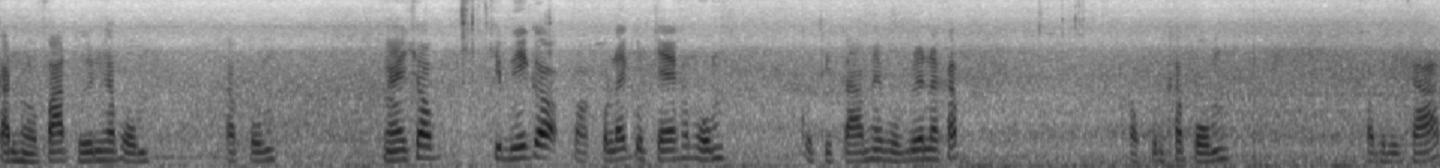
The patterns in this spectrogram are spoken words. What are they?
กันหัวฟาดพื้นครับผม ครับผม ไงชอบคลิปนี้ก็ฝากกดไลค์กดแชร์ครับผม กดติดตามให้ผมด้วยนะครับ ขอบคุณครับผม สวัสดีครับ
